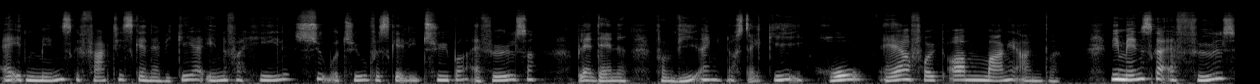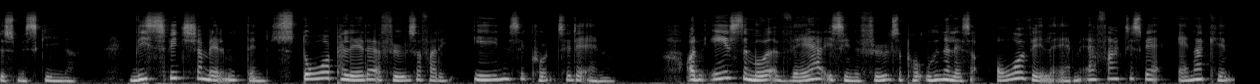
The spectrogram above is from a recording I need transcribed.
at et menneske faktisk skal navigere inden for hele 27 forskellige typer af følelser, blandt andet forvirring, nostalgi, ro, ærefrygt og mange andre. Vi mennesker er følelsesmaskiner. Vi switcher mellem den store palette af følelser fra det ene sekund til det andet. Og den eneste måde at være i sine følelser på, uden at lade sig overvælde af dem, er faktisk ved at anerkende,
